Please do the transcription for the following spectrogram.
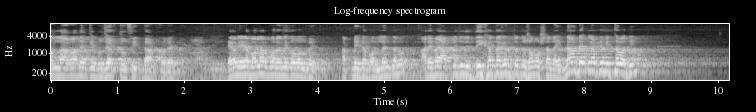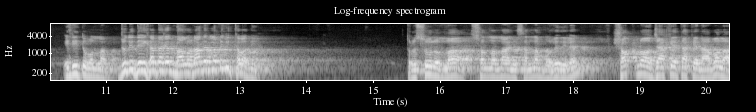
আল্লাহ আমাদেরকে বুঝার তৌফিক দান করেন। এখন এটা বলার পরে নাকি বলবে, আপনি এটা বললেন কেন? আরে ভাই, আপনি যদি দেখা থাকেন তো তো সমস্যা নাই, না দেখলে আপনি মিথ্যাবাদী। এটাই তো বললাম। যদি দেখা থাকেন ভালো, না দেখলে আপনি মিথ্যাবাদী। তো রসুল্লাহ সাল্লাহ আলি সাল্লাম বলে দিলেন, স্বপ্ন যাকে তাকে না বলা,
